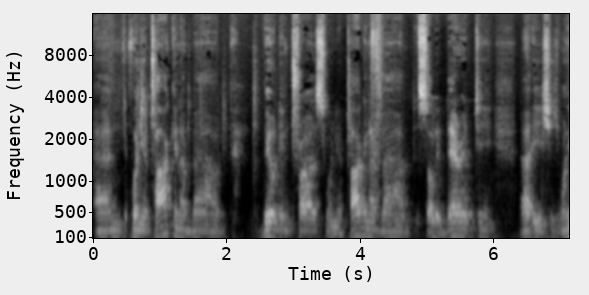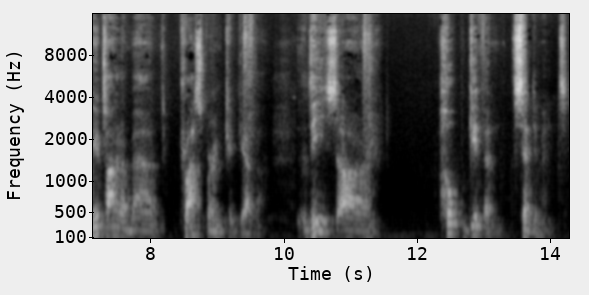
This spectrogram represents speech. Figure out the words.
and when you're talking about building trust, when you're talking about solidarity uh, issues, when you're talking about prospering together, these are hope given sentiments,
